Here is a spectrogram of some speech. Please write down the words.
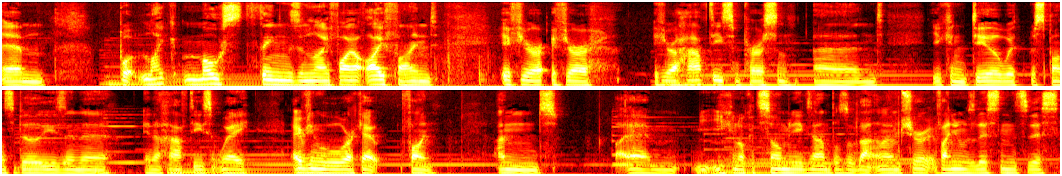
Um, but like most things in life, I I find if you're if you're if you're a half decent person and you can deal with responsibilities in a in a half decent way, everything will work out fine. And um, you can look at so many examples of that, and I'm sure if anyone's listening to this,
